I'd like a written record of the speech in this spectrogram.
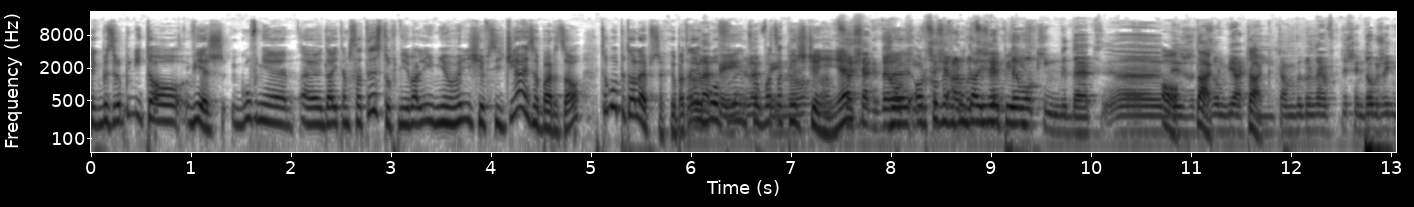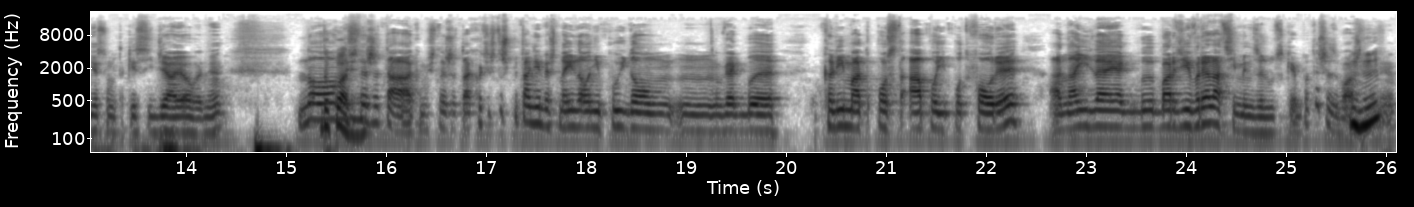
jakby zrobili to, wiesz, głównie e, dali tam statystów, nie bali, nie bawili się w CGI za bardzo, to byłoby to lepsze chyba. Tak No jak lepiej, było w, w Władca lepiej, no. Pierścieni, No, nie? Coś jak The że Walking, orkowie coś, wyglądali coś jak lepiej. The Walking Dead, e, O, wiesz, że tak, te zombiaki tak. tam wyglądają faktycznie dobrze i nie są takie CGI-owe, nie? No, Dokładnie. myślę, że tak, myślę, że tak. Chociaż też pytanie, wiesz, na ile oni pójdą mm, w jakby klimat post-apo i potwory, a na ile jakby bardziej w relacje międzyludzkie, bo też jest ważne, Mhm. nie?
